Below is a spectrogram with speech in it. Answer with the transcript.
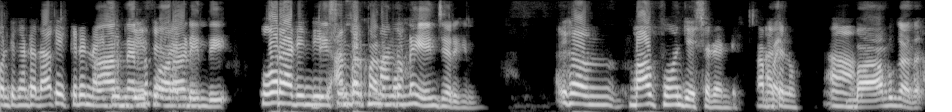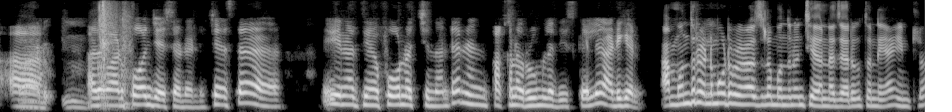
ఒంటి గంట దాకా ఇక్కడే నైట్ డ్యూటీ. పోరాడింది. పోరాడింది. ఏం జరిగింది? ఇక బాబు ఫోన్ చేశాడండి. అతను బాబు కదా. అదే వాడు ఫోన్ చేశాడండి. చేస్తే ఈయన ఫోన్ వచ్చిందంటే నేను పక్కన రూమ్లో తీసుకెళ్ళి అడిగాను. ఆ ముందు రెండు మూడు రోజుల ముందు నుంచి ఏమన్నా జరుగుతున్నాయా ఇంట్లో?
